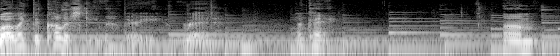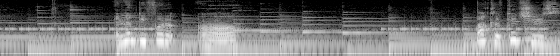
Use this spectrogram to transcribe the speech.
Ooh, I like the color scheme. Very red. Okay. Um. An empty photo. Aw. A box of kid shoes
